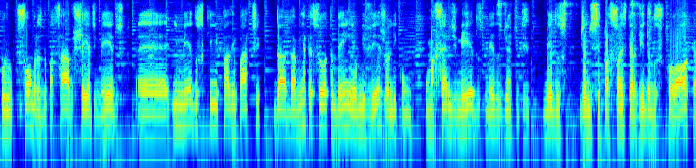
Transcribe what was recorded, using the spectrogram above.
Por sombras do passado, cheia de medos é, e medos que fazem parte da, da, minha pessoa também. Eu me vejo ali com uma série de medos, medos diante de medos diante de situações que a vida nos coloca.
